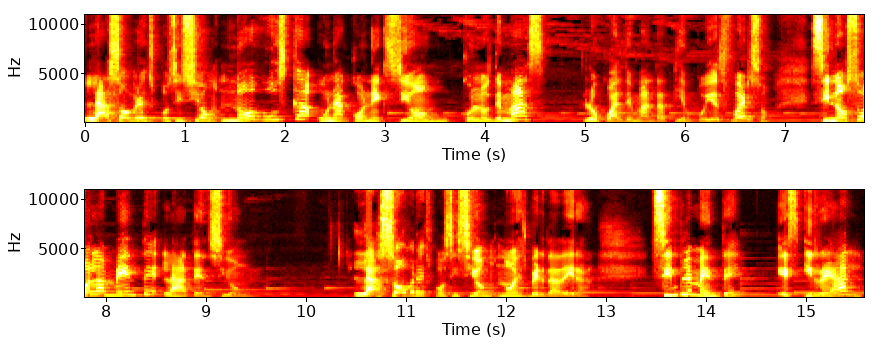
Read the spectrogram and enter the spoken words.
La sobreexposición no busca una conexión con los demás, lo cual demanda tiempo y esfuerzo, sino solamente la atención. La sobreexposición no es verdadera, simplemente es irreal,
